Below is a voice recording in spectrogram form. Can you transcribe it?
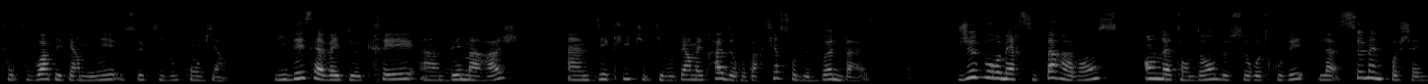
pour pouvoir déterminer ce qui vous convient. L'idée, ça va être de créer un démarrage, un déclic qui vous permettra de repartir sur de bonnes bases. Je vous remercie par avance en attendant de se retrouver la semaine prochaine.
